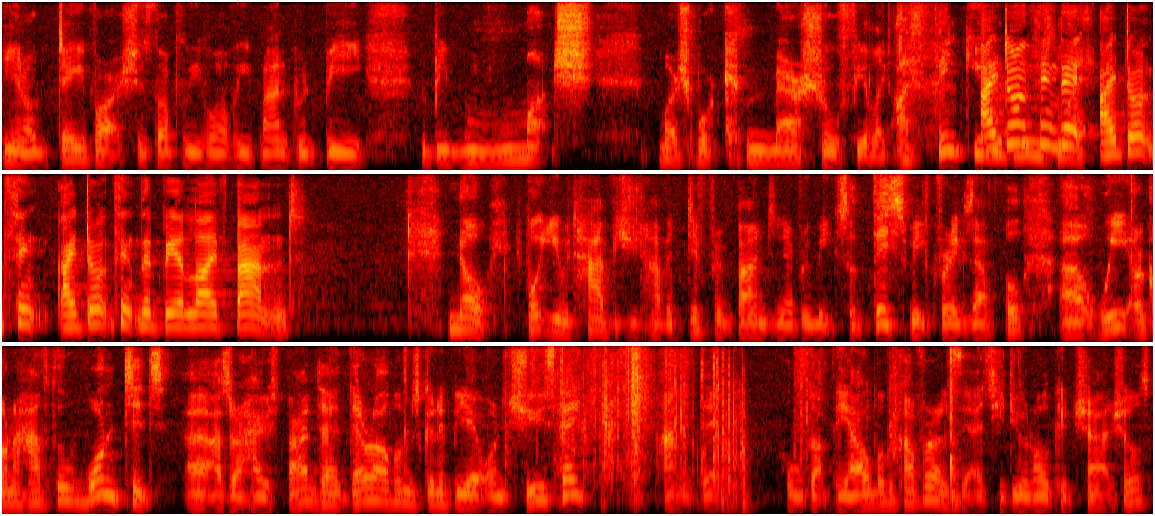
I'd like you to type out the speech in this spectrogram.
You know, Dave Arch's lovely, lovely band would be would be much much more commercial feeling. I think you. I don't think that. I don't think. I don't think there'd be a live band. No, what you would have is you'd have a different band in every week. So this week, for example, uh, we are going to have the Wanted uh, as our house band. Uh, their album's going to be out on Tuesday, and Dec hold up the album cover as, as you do on all good chat shows,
